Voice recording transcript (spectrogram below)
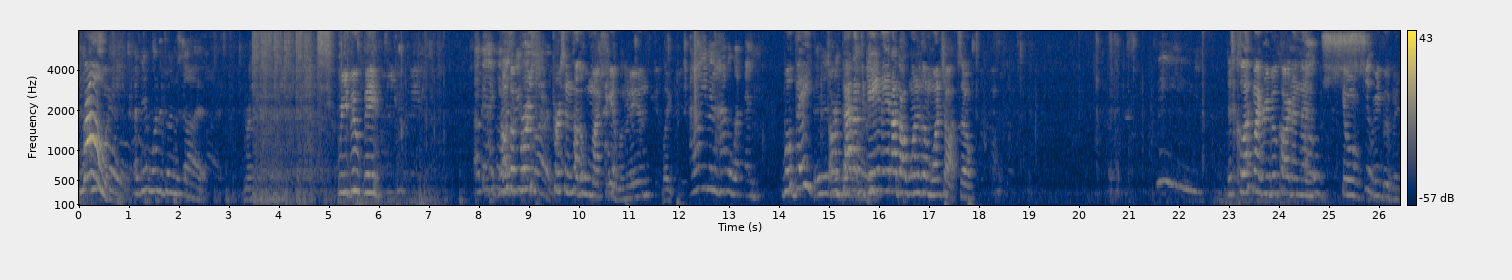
Bro! I didn't want to join this guy. Reboot me! Okay, I was the first person inside the whole match to get eliminated. Like, I don't even have a weapon. well, they are bad at the game, and I got one of them one shot, so. Whee! Just collect my reboot card and then Oh, he'll shoot. reboot me.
